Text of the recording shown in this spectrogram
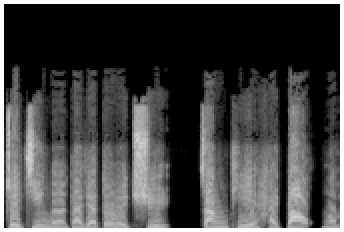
最近呢，大家都会去张贴海报啊。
